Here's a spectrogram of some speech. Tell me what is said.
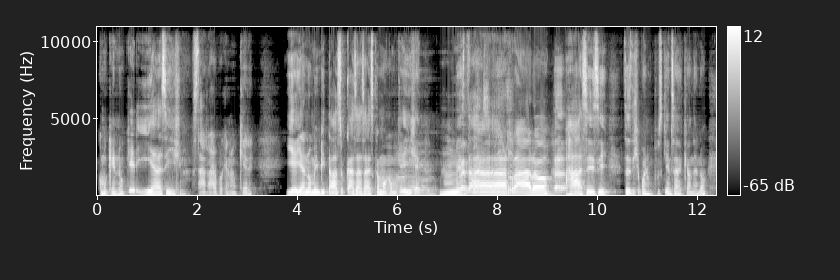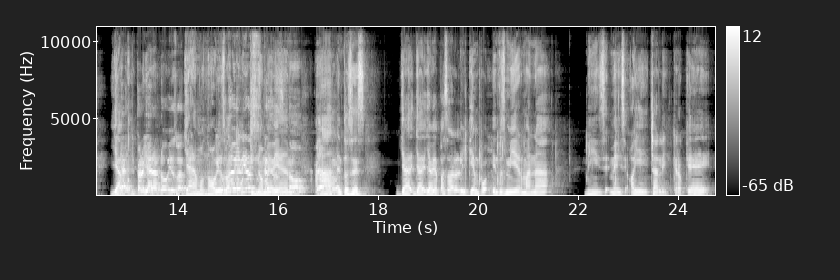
como que no quería, así. Dije, está raro porque no quiere. Y ella no me invitaba a su casa, ¿sabes? Como, como que dije, mm, Red está raro. Ah. Ajá, sí, sí. Entonces dije, bueno, pues quién sabe qué onda, ¿no? Ya, Ya, pero ya eran novios, vato. ya éramos novios, ¿Y nunca vato. Y no me habían. No, Ajá, claro. entonces ya, ya, ya había pasado el tiempo. Y entonces mi hermana me dice, me dice, oye, Charlie, creo que,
